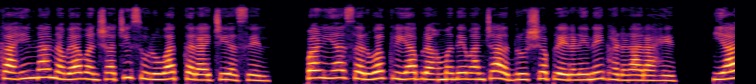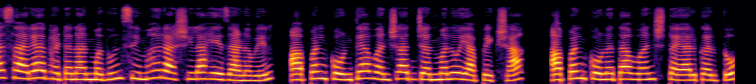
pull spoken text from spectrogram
काहींना नव्या वंशाची सुरुवात करायची असेल पण या सर्व क्रिया ब्रह्मदेवांच्या अदृश्य प्रेरणेने घडणार आहेत. या साऱ्या घटनांमधून सिंह राशीला हे जाणवेल आपण कोणत्या वंशात जन्मलो यापेक्षा आपण कोणता वंश तयार करतो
